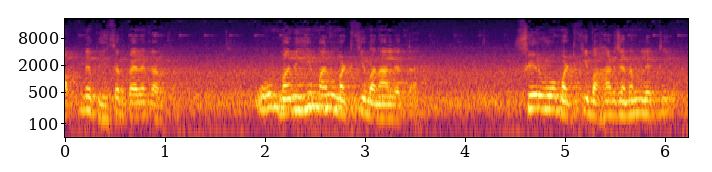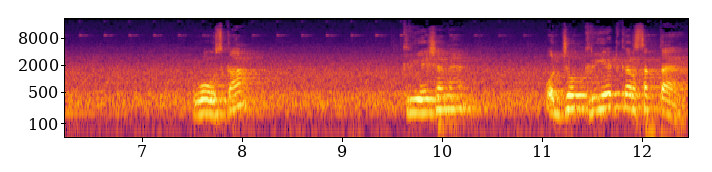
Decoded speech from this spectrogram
अपने भीतर पहले करता है। वो मन ही मन मटकी बना लेता है। फिर वो मटकी बाहर जन्म लेती है। वो उसका क्रिएशन है और जो क्रिएट कर सकता है,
